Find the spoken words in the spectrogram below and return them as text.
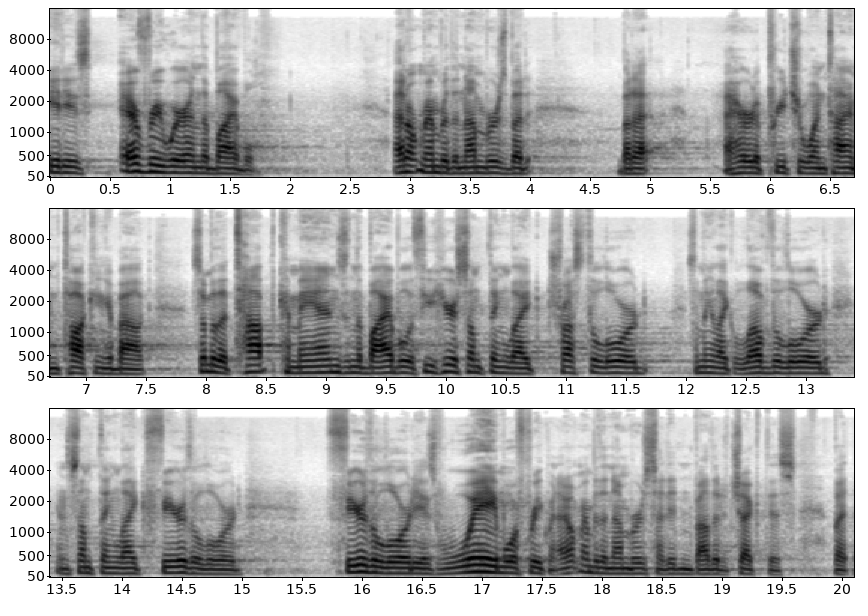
It is everywhere in the Bible. I don't remember the numbers, but, but I, I heard a preacher one time talking about some of the top commands in the Bible. If you hear something like trust the Lord, something like love the Lord, and something like fear the Lord, fear the Lord is way more frequent. I don't remember the numbers, I didn't bother to check this, but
